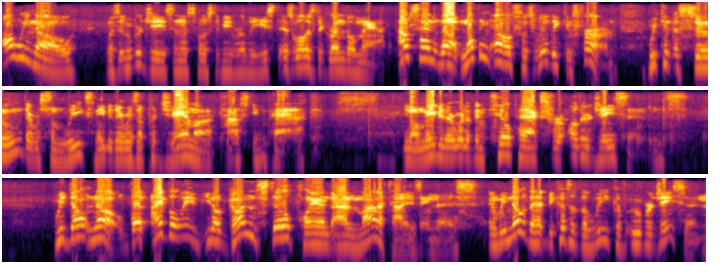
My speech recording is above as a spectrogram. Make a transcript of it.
All we know was Uber Jason was supposed to be released, as well as the Grendel map. Outside of that, nothing else was really confirmed. We can assume there were some leaks. Maybe there was a pajama costume pack. You know, maybe there would have been kill packs for other Jasons. We don't know, but I believe, you know, Gun still planned on monetizing this. And we know that because of the leak of Uber Jason.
